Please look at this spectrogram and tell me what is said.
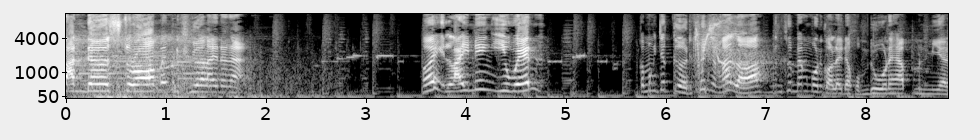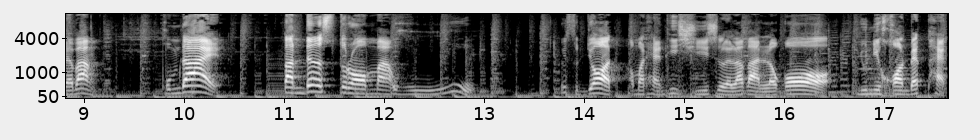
Thunderstorm ไม่มันคืออะไรนั่นน่ะเฮ้ย Lightning Event กำลังจะเกิดขึ้นอย่างนั้นเหรอ มันขึ้นแมงบนก่อนเลยเดี๋ยวผมดูนะครับ มันมีอะไรบ้าง ผมได้ Thunderstorm มา โอ้โหสุดยอด เอามาแทนที่ชีสเลยแล้วกัน แล้วก็ยูนิคอร์นแบ็คแพค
